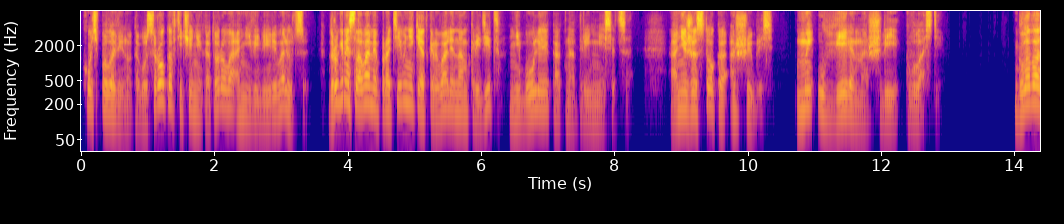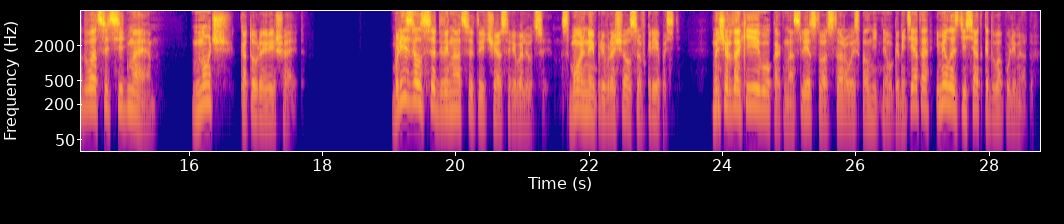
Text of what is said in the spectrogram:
хоть половину того срока, в течение которого они вели революцию. Другими словами, противники открывали нам кредит не более как на три месяца. Они жестоко ошиблись. Мы уверенно шли к власти. Глава 27. Ночь, которая решает. Близился двенадцатый час революции. Смольный превращался в крепость. На чердаке его, как наследство от старого исполнительного комитета, имелось десятка-два пулеметов.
